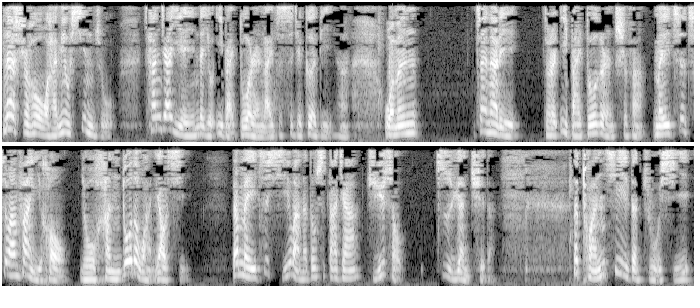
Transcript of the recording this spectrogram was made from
那时候我还没有信主，参加野营的有一百多人，来自世界各地啊。我们在那里就是一百多个人吃饭，每次吃完饭以后。有很多的碗要洗，但每次洗碗呢，都是大家举手自愿去的。那团契的主席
